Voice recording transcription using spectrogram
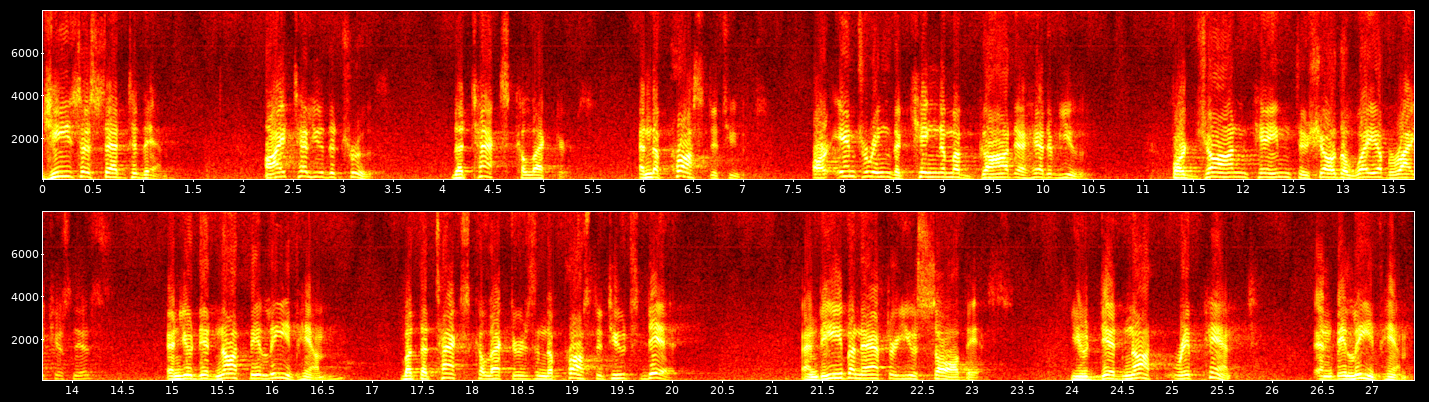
Jesus said to them, I tell you the truth. The tax collectors and the prostitutes are entering the kingdom of God ahead of you. For John came to show the way of righteousness, and you did not believe him but the tax collectors and the prostitutes did. And even after you saw this, you did not repent and believe him.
